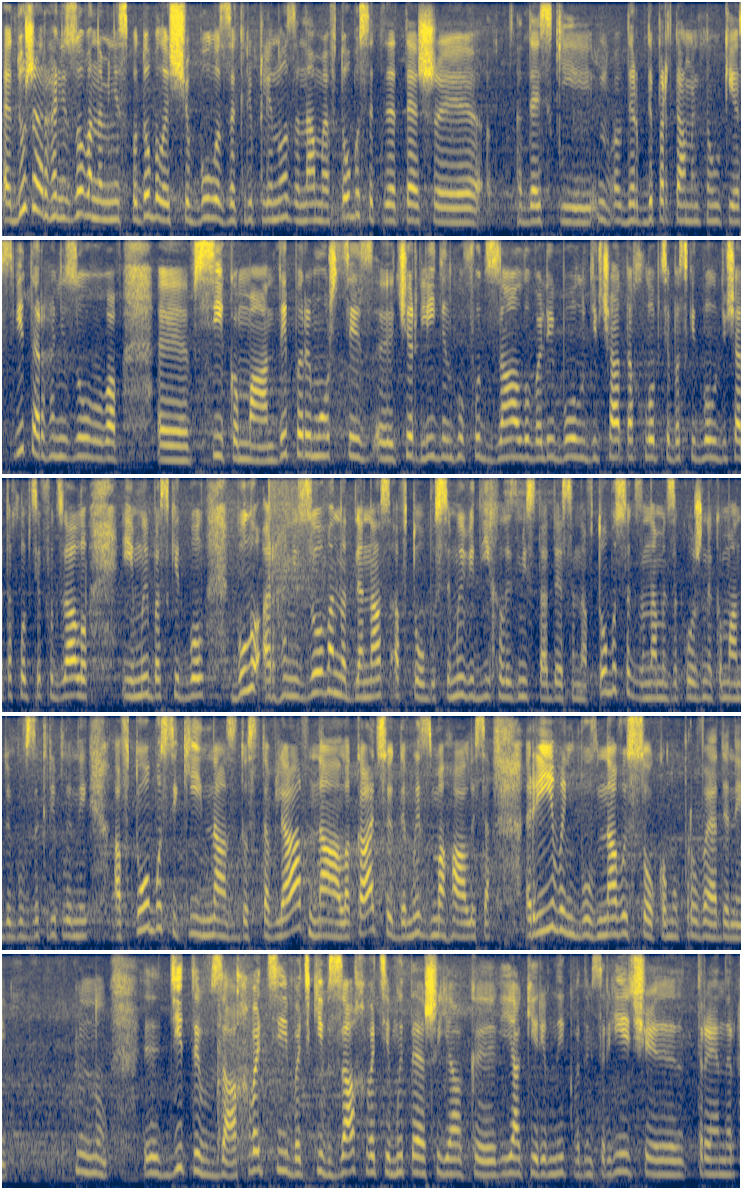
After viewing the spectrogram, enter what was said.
Е, Дуже організовано мені сподобалось, що було закріплено за нами автобуси. Це теж е, Одеський ну, департамент науки і освіти організовував Е, всі команди, переможці з е, черлідінгу, футзалу, волейболу, дівчата, хлопці, баскетболу, дівчата, хлопці, футзалу і ми баскетбол. Було організовано для нас автобуси. Ми від'їхали з міста Одеси на автобусах. За нами за кожною командою був закріплений автобус, який нас доставляв на локацію, де ми змагалися. Рівень був на високому проведений. Ну, е, діти в захваті, батьки в захваті. Ми теж, як, е, як керівник Вадим Сергійович, е, тренер,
